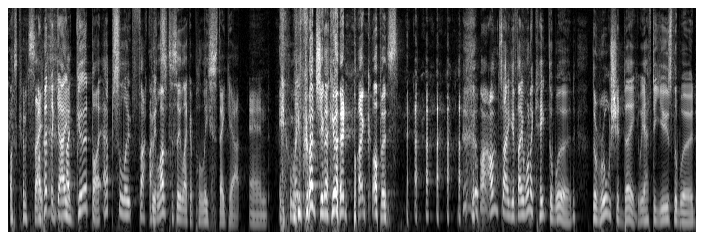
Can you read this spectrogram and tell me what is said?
I was going to say I'm at the game I, girt by absolute fuckwits. I'd love to see like a police stakeout, and we've got you girt by coppers. I'm saying if they want to keep the word, the rule should be we have to use the word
